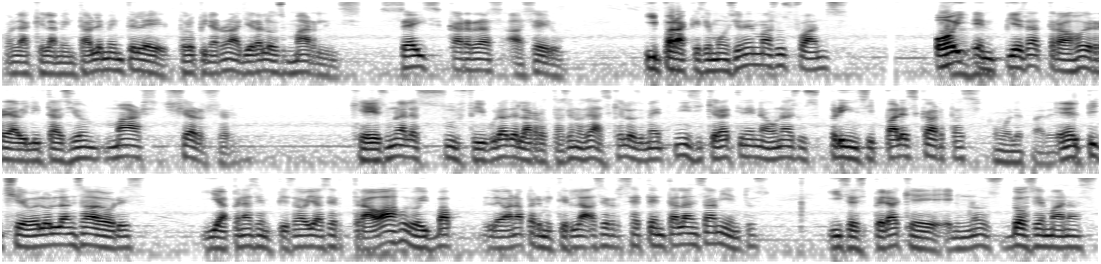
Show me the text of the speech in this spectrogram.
con la que lamentablemente le propinaron ayer a los Marlins. 6 carreras a cero. Y para que se emocionen más sus fans, hoy empieza el trabajo de rehabilitación Mars Scherzer, que es una de las, sus figuras de la rotación. O sea, es que los Mets ni siquiera tienen a una de sus principales cartas en el picheo de los lanzadores y apenas empieza hoy a hacer trabajos, hoy le van a permitir hacer 70 lanzamientos y se espera que en unos dos semanas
